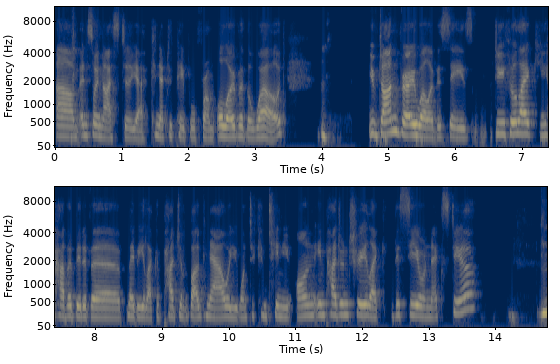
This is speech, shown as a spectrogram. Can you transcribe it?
um, and so nice to yeah connect with people from all over the world. You've done very well overseas. Do you feel like you have a bit of a maybe like a pageant bug now, or you want to continue on in pageantry like this year or next year? Mm-hmm.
